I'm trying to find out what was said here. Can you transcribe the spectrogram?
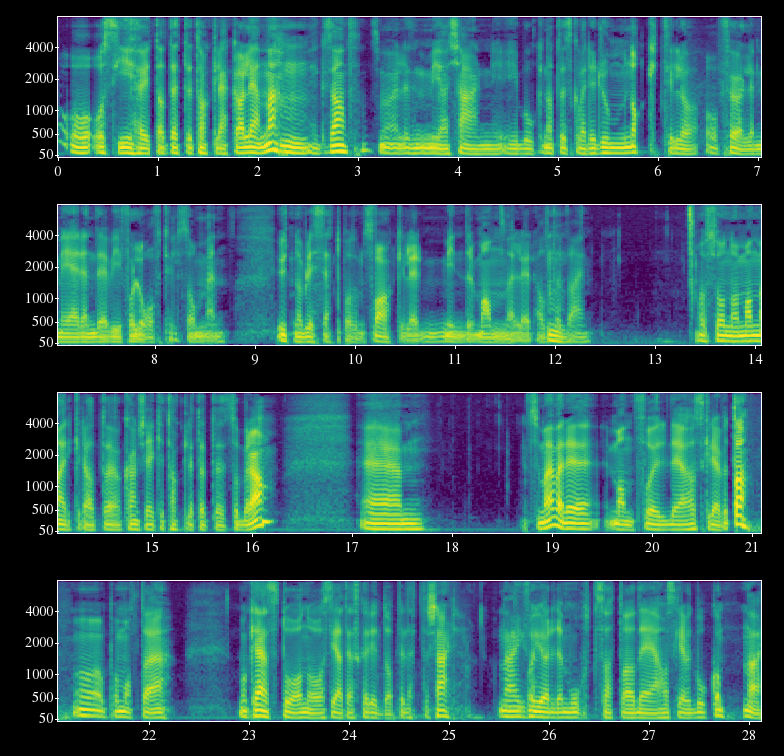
å, å si høyt at dette takler jeg ikke alene. Mm. Ikke sant? Som er liksom mye av kjernen i, i boken. At det skal være rom nok til å, å føle mer enn det vi får lov til som menn. Uten å bli sett på som svak eller mindre mann eller alt Mm. det her. Og så når man merker at eh, kanskje jeg ikke taklet dette så bra, eh, så må jeg være mann for det jeg har skrevet, da. Og på en måte må ikke jeg stå nå og si at jeg skal rydde opp i dette sjæl. Og gjøre det motsatte av det jeg har skrevet bok om. Nei.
